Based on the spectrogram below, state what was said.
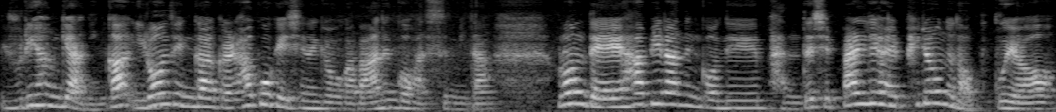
유리한 게 아닌가 이런 생각을 하고 계시는 경우가 많은 것 같습니다. 그런데 합의라는 거는 반드시 빨리 할 필요는 없고요.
